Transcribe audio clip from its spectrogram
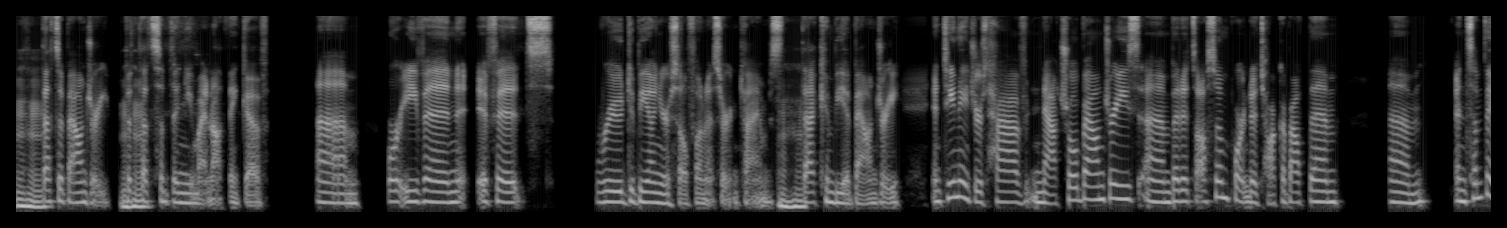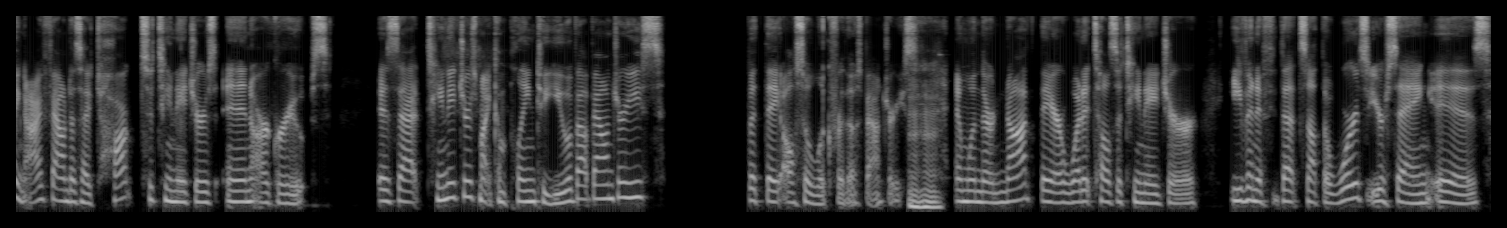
Mhm. That's a boundary, but Mhm. that's something you might not think of. Um, or even if it's rude to be on your cell phone at certain times, Mhm. that can be a boundary. And teenagers have natural boundaries, um, but it's also important to talk about them. Um, and something I found as I talked to teenagers in our groups is that teenagers might complain to you about boundaries, but they also look for those boundaries. Mhm. And when they're not there, what it tells a teenager, even if that's not the words that you're saying, is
